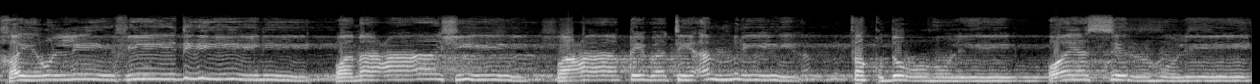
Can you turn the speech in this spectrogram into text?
خير لي في ديني ومعاشي وعاقبة أمري. فاقدره لي ويسره لي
